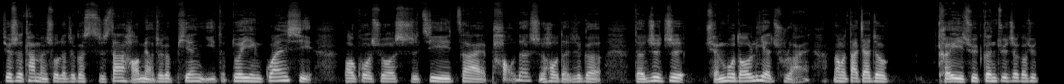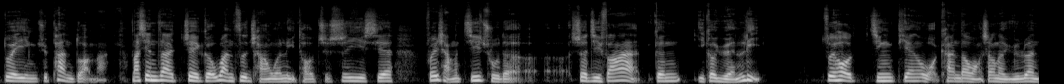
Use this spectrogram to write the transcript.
就是他们说的这个十三毫秒这个偏移的对应关系，包括说实际在跑的时候的这个的日志全部都列出来，那么大家就。可以去根据这个去对应去判断嘛？那现在这个万字长文里头，只是一些非常基础的设计方案跟一个原理。最后，今天我看到网上的舆论，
